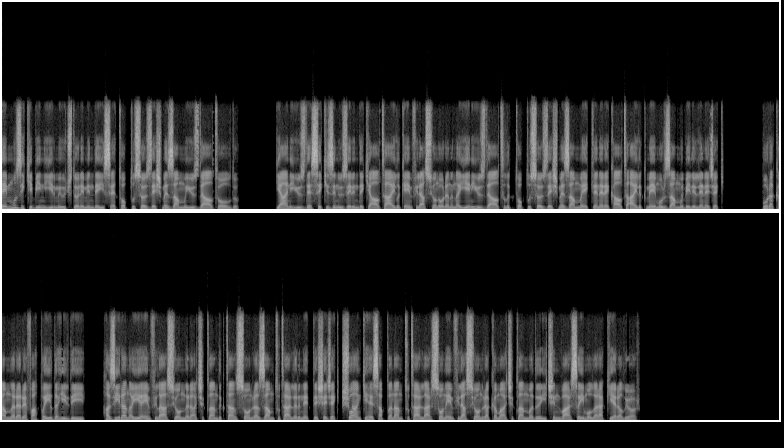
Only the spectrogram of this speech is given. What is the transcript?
Temmuz 2023 döneminde ise toplu sözleşme zammı %6 oldu. Yani %8'in üzerindeki 6 aylık enflasyon oranına yeni %6'lık toplu sözleşme zammı eklenerek 6 aylık memur zammı belirlenecek. Bu rakamlara refah payı dahil değil. Haziran ayı enflasyonları açıklandıktan sonra zam tutarları netleşecek, şu anki hesaplanan tutarlar son enflasyon rakamı açıklanmadığı için varsayım olarak yer alıyor.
